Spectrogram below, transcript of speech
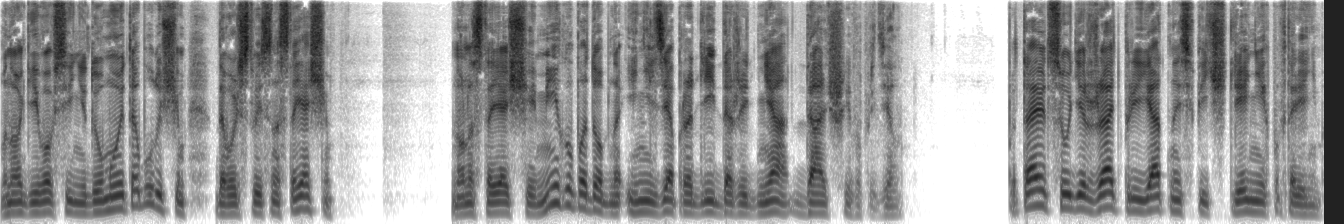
Многие вовсе не думают о будущем, довольствуясь настоящим. Но настоящее мигу подобно, и нельзя продлить даже дня дальше его предела. Пытаются удержать приятность впечатления их повторением.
